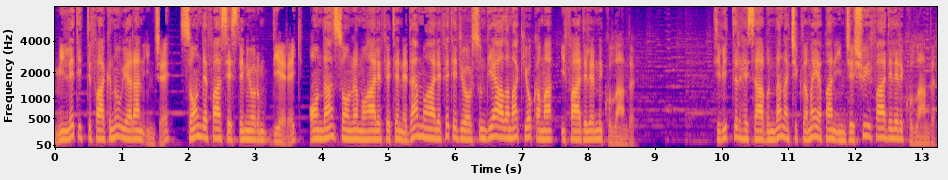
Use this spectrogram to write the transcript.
Millet İttifakı'nı uyaran İnce, son defa sesleniyorum diyerek, ondan sonra muhalefete neden muhalefet ediyorsun diye ağlamak yok ama ifadelerini kullandı. Twitter hesabından açıklama yapan İnce şu ifadeleri kullandı.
